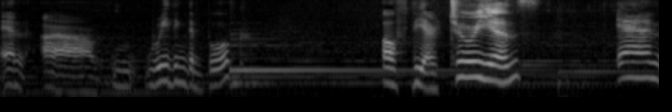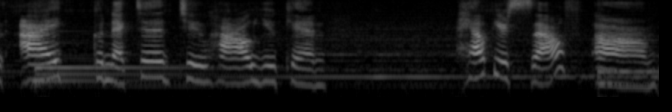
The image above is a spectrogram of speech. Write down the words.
and uh, reading the book of the Arcturians, and I connected to how you can help yourself um,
